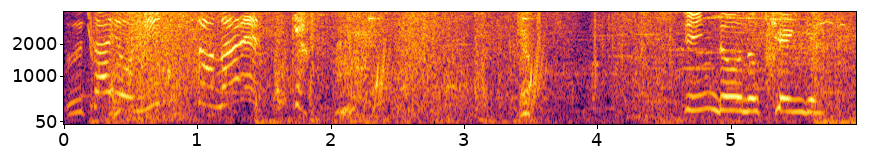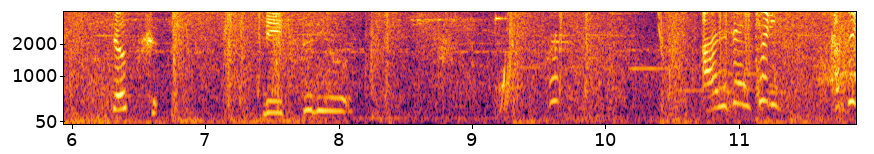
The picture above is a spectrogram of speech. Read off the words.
歌よ錦となれ！振動の権限。チョック律令。安全距離。確認。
